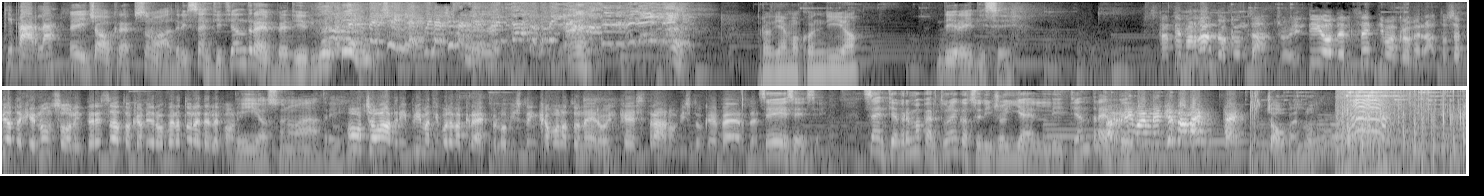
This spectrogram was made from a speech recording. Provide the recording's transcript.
Chi parla? Ehi, ciao Crep, sono Adri. Senti, ti andrebbe di... Sono un imbecille, qui la cena si è inventato, dove Proviamo con Dio? Direi di sì. State parlando con Zangio, il dio del settimo agglomerato. Sappiate che non sono interessato a cambiare operatore telefonico. Io sono Adri. Oh, ciao Adri, prima ti voleva crepe, l'ho visto incavolato nero, il che è strano visto che è verde. Sì, sì, sì. Senti, avremmo aperto un negozio di gioielli. Ti andrebbe... Arrivo immediatamente! Ciao, bello.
